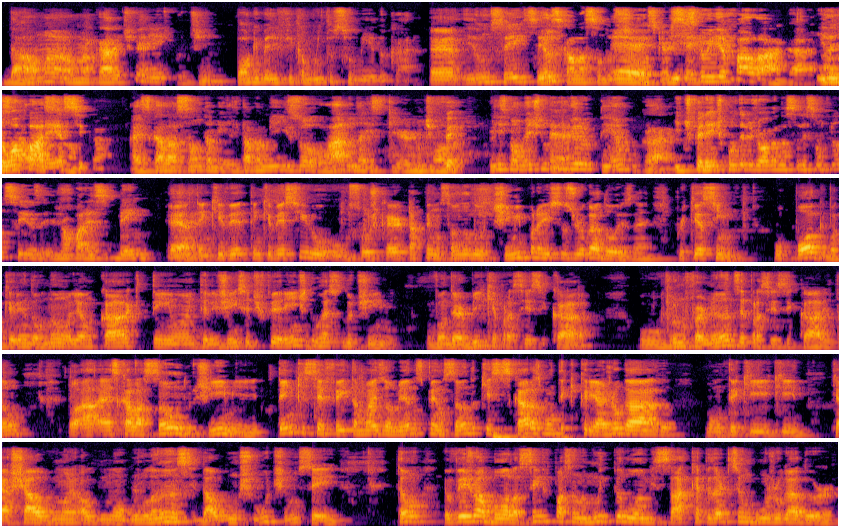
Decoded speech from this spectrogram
dá uma, uma cara diferente pro time. Pogba ele fica muito sumido, cara. É. Eu não sei se é a Eu- escalação do É, Solskjaer se isso é que eu ia falar, cara. Ele A não escalação- aparece, cara. A escalação também, ele tava meio isolado na esquerda, Dife- Pogba. Principalmente no É. primeiro tempo, cara. E diferente quando ele joga na seleção francesa, ele já aparece bem. É, né? tem que ver, tem que ver se o, o Solskjaer tá pensando no time para esses jogadores, né? Porque assim, o Pogba, querendo ou não, ele é um cara que tem uma inteligência diferente do resto do time. O Van der Beek é para ser esse cara. O Bruno Fernandes é para ser esse cara. Então, a, a escalação do time tem que ser feita mais ou menos pensando que esses caras vão ter que criar jogada, vão ter que, que, que achar alguma, algum, algum lance, dar algum chute, não sei. Então, eu vejo a bola sempre passando muito pelo Ambissac, que apesar de ser um bom jogador,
